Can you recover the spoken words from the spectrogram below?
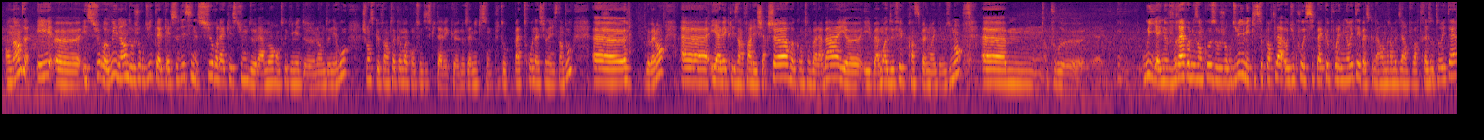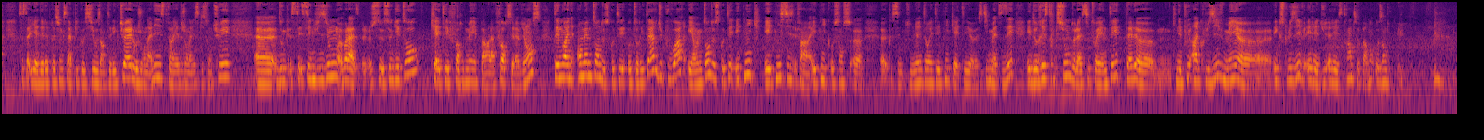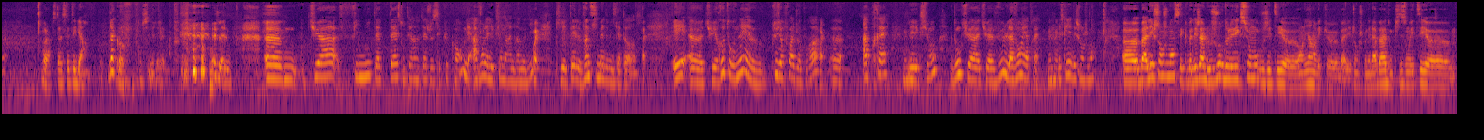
En Inde et, euh, et sur euh, oui l'Inde aujourd'hui telle qu'elle se dessine sur la question de la mort entre guillemets de l'Inde de Nehru. Je pense que enfin toi comme moi quand on discute avec euh, nos amis qui sont plutôt pas trop nationalistes hindous globalement et avec les enfin les chercheurs quand on va là-bas et, et bah moi de fait principalement avec des musulmans pour oui, il y a une vraie remise en cause aujourd'hui, mais qui se porte là, oh, du coup aussi pas que pour les minorités, parce que Narendra Modi a un pouvoir très autoritaire. Ça, ça- il y a des répressions qui s'appliquent aussi aux intellectuels, aux journalistes. Enfin, il y a des journalistes qui sont tués. Euh, donc c'est une vision, euh, voilà, ce, ghetto qui a été formé par la force et la violence témoigne en même temps de ce côté autoritaire du pouvoir et en même temps de ce côté ethnique et enfin ethnique au sens euh, que c'est une minorité ethnique qui a été stigmatisée et de restriction de la citoyenneté telle qui n'est plus inclusive mais exclusive et restreinte pardon, aux hindous. Voilà, c'est à cet égard. D'accord. Considérez la la loupe. Euh, tu as fini ta thèse, ton terrain de thèse, je ne sais plus quand, mais avant l'élection de Narendra Modi, Ouais. qui était le 26 mai 2014. Ouais. Et euh, tu es retourné euh, plusieurs fois à Jaipura Ouais. après Mhm. l'élection. Donc tu as, tu as vu l'avant et après. Mhm. Est-ce qu'il y a des changements? Euh, bah, les changements, c'est que bah, déjà le jour de l'élection où j'étais euh, en lien avec euh, bah, les gens que je connais là-bas, donc ils ont été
